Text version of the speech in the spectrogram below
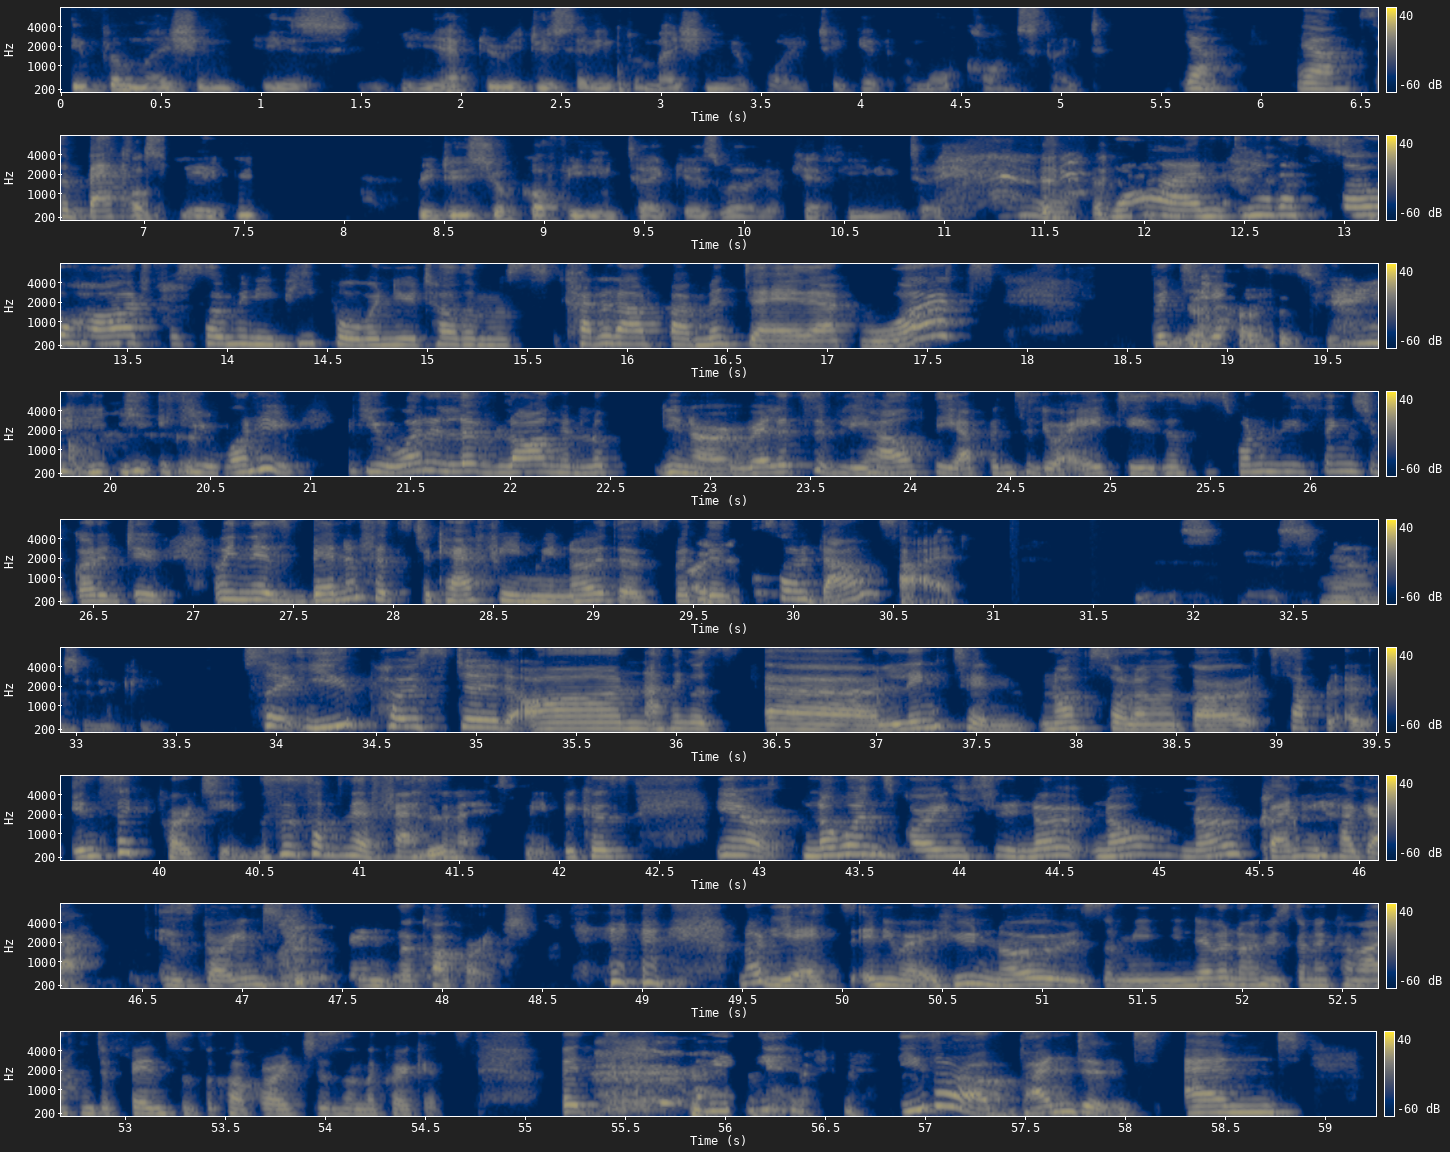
inflammation is you have to reduce that inflammation in your body to get a more calm state. Yeah, yeah. So back to reduce your coffee intake as well, your caffeine intake. Oh, yeah, and you know that's so hard for so many people when you tell them cut it out by midday. They're like, "What?" But yeah, yes, if you want to, if you want to live long and look, you know, relatively healthy up until your eighties, this is one of these things you've got to do. I mean, there's benefits to caffeine, we know this, but okay. there's also a downside. Yes, yes, yeah. absolutely. So you posted on, I think it was uh, LinkedIn not so long ago, uh, insect protein. This is something that fascinates yeah. me because, you know, no one's going to, no, no, no bunny hugger is going to defend the cockroach. Not yet. Anyway, who knows? I mean, you never know who's going to come out in defense of the cockroaches and the crickets. But I mean, these are abundant. And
